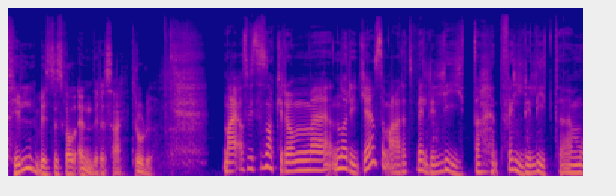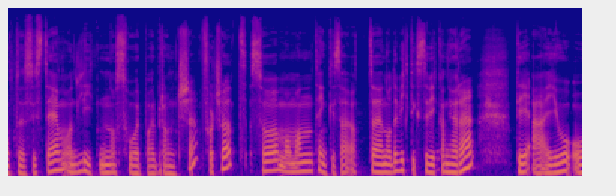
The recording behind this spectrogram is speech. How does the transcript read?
til hvis det skal endre seg, tror du? Nei, altså Hvis vi snakker om eh, Norge, som er et veldig lite, et veldig lite motesystem og en liten og sårbar bransje fortsatt, så må man tenke seg at eh, noe av det viktigste vi kan gjøre, det er jo å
